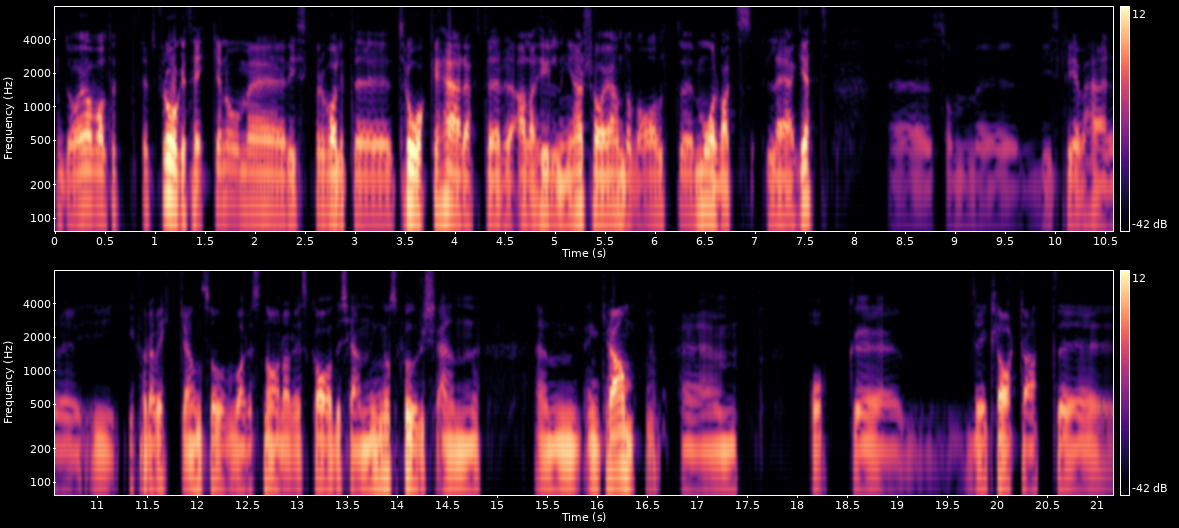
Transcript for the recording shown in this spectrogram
Då har jag valt ett, ett, frågetecken och med risk för att vara lite tråkig här efter alla hyllningar så har jag ändå valt eh, målvaktsläget. Eh, som eh, vi skrev här eh, i, i förra veckan så var det snarare skadekänning hos Furch än en, en kramp. Eh, och eh, det är klart att eh,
